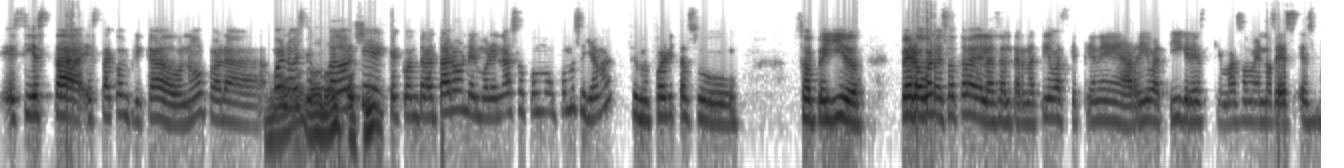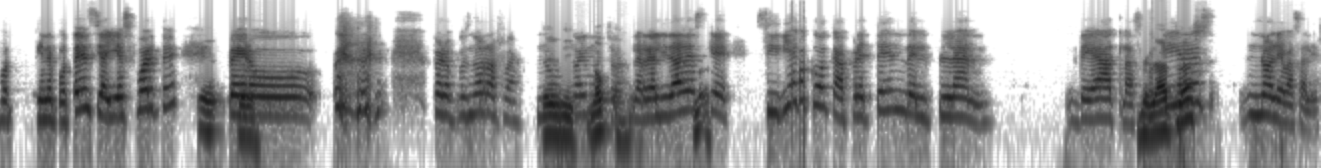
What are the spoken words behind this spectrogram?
Eh, sí está, está complicado, ¿no? Para. bueno, este jugador que, que, contrataron, el Morenazo, ¿cómo, ¿cómo se llama? Se me fue ahorita su, su apellido. Pero bueno, es otra de las alternativas que tiene arriba Tigres, que más o menos es, es tiene potencia y es fuerte, pero, pero pues no, Rafa, no, no hay mucho. La realidad es que si Diego Coca pretende el plan de Atlas no le va a salir.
